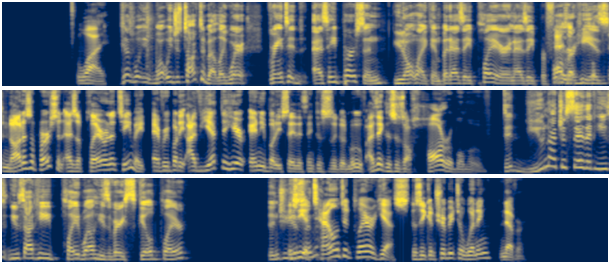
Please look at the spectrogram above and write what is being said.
Why? Because what, what we just talked about, like where, granted, as a person, you don't like him, but as a player and as a performer, as a, he is not as a person, as a player and a teammate. Everybody, I've yet to hear anybody say they think this is a good move. I think this is a horrible move. Did you not just say that you you thought he played well? He's a very skilled player. Didn't you? Is he a that? talented player? Yes. Does he contribute to winning? Never.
